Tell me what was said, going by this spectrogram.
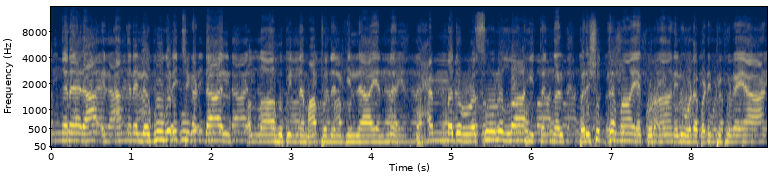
അങ്ങനെ അങ്ങനെ ലഘൂകരിച്ച് കണ്ടാൽ അള്ളാഹു പിന്നെ മാപ്പ് നൽകില്ല എന്ന് മുഹമ്മദ് തങ്ങൾ പരിശുദ്ധമായ ഖുർആനിലൂടെ പഠിപ്പിക്കുകയാണ്.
